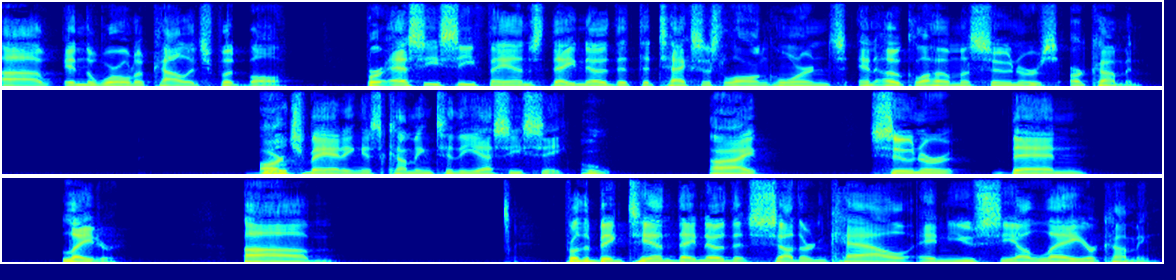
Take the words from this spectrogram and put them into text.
uh, in the world of college football. For SEC fans, they know that the Texas Longhorns and Oklahoma Sooners are coming. Arch Manning is coming to the SEC. Ooh. All right. Sooner than later. Um, for the Big Ten, they know that Southern Cal and UCLA are coming.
